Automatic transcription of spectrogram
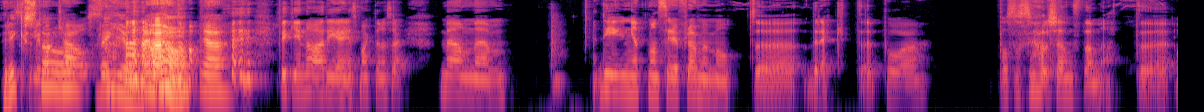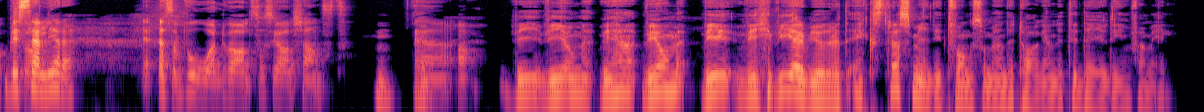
Riksdag och region. ja. ja. Fick inneha regeringsmakten och sådär. Men um, det är ju inget man ser fram emot uh, direkt på, på socialtjänsten. Att uh, också, Bli säljare? Alltså vårdval, socialtjänst. Mm. Uh, ja. Vi, vi, om, vi, vi, om, vi, vi, vi erbjuder ett extra smidigt tvångsomhändertagande till dig och din familj.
